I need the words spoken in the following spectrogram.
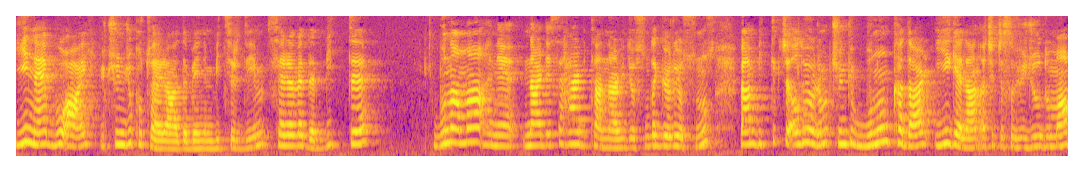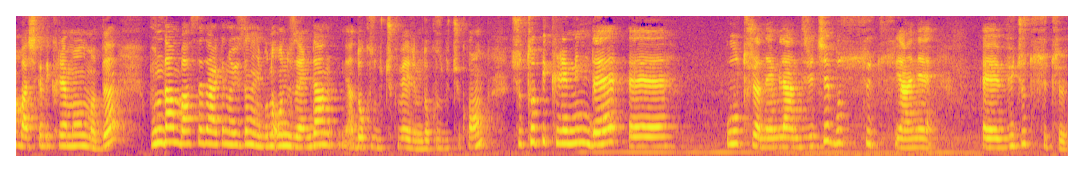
yine bu ay 3. kutu herhalde benim bitirdiğim. CeraVe de bitti. Bunu ama hani neredeyse her bitenler videosunda görüyorsunuz. Ben bittikçe alıyorum. Çünkü bunun kadar iyi gelen açıkçası vücuduma başka bir krem olmadı. Bundan bahsederken o yüzden hani bunu 10 üzerinden 9.5 veririm. 9.5-10. Şu topi kremin de e, ultra nemlendirici. Bu süt yani e, vücut sütü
